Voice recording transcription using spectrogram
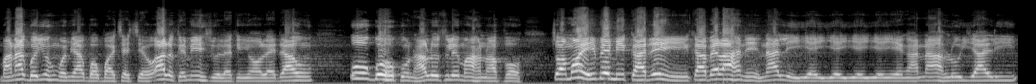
mana gbe yohun mo mi agbɔgba tsɛtsɛ alo kemi zo lɛ kinyɔ lɛ dahu ugbo kun alo sule ma hana fɔ tsɔmɔ yi be mi ka de yin kabela ni na le yɛyɛyɛyɛ ŋa na lo yali.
